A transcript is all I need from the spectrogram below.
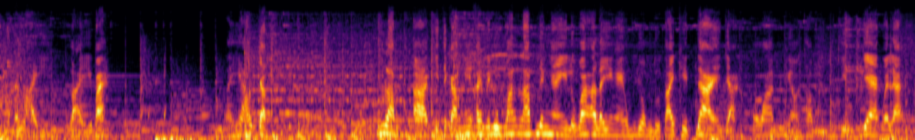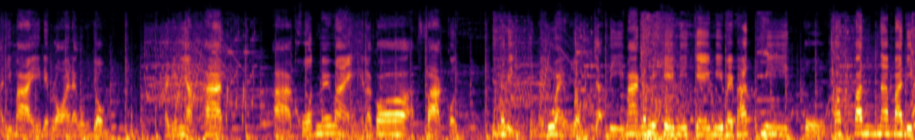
หมุนแล้วไหลไหลไปไหลยาวจัด สำหรับกิจกรรมนี้ใครไม่รู้ว่ารับยังไง หรือว่าอะไรยังไงคุณผู้ชมดูใต้คลิปได้จ้ะเพราะว่าพี่เหมียวทำคลิปแยกไว้แล้ว อธิบายเรียบร้อยแล้วคุณผู้ชมใครที่ไม่อยากพลาดโค้ดใหม่ๆแล้วก็ฝากกดกระดิ่งทิ้งไว้ด้วยคุณผู้ชมจะดีมากแล้วมีเคมีเจมีใบพัดมีโอ้ข้าวปั้นหน้าปลาดิบ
